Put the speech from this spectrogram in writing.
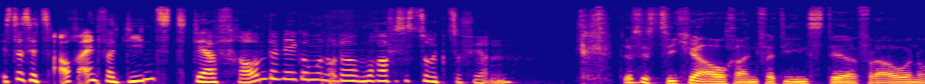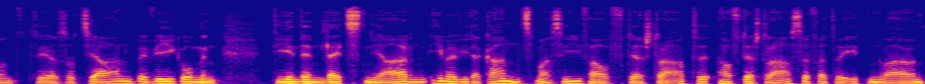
Ist das jetzt auch ein Verdienst der Frauenbewegungen oder worauf ist es zurückzuführen? Das ist sicher auch ein Verdienst der Frauen und der sozialen Bewegungen, die in den letzten Jahren immer wieder ganz massiv auf der, Straße, auf der Straße vertreten waren.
